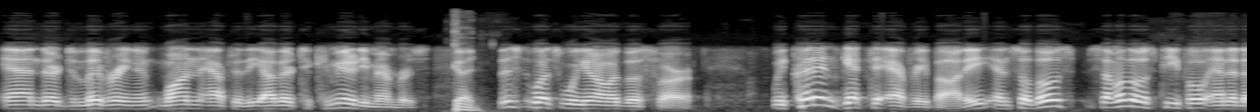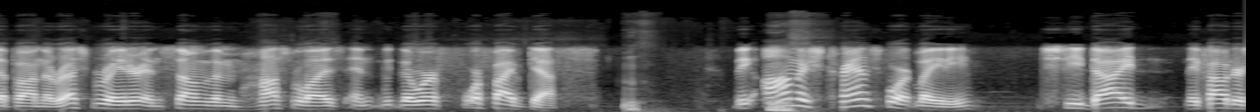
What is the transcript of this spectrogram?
and they're delivering it one after the other to community members. Good. This is what we know thus far. We couldn't get to everybody, and so those some of those people ended up on the respirator, and some of them hospitalized, and there were four or five deaths. The Amish transport lady, she died. They found her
